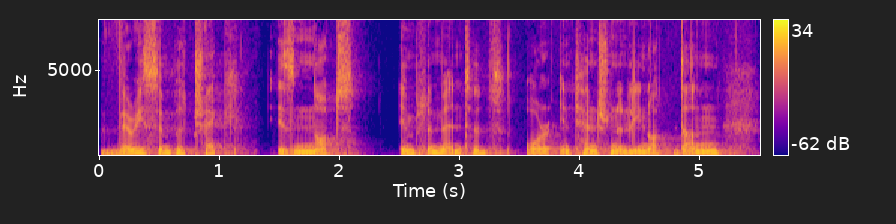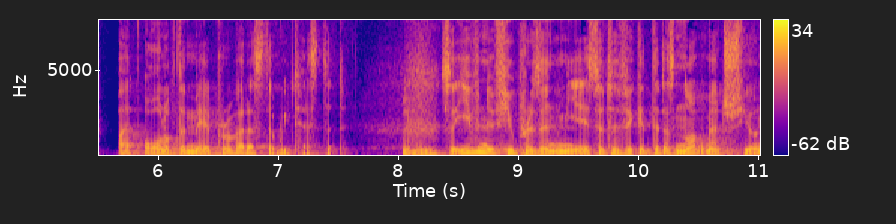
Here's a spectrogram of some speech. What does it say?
very simple check is not implemented or intentionally not done by all of the mail providers that we tested. Mm-hmm. So even if you present me a certificate that does not match your,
